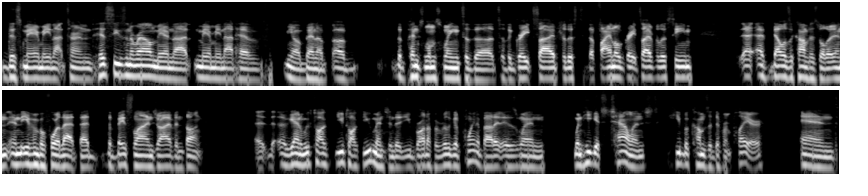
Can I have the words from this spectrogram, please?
this may or may not turn his season around, may or not may or may not have you know been a, a the pendulum swing to the to the great side for this the final great side for this team. That, that- was a confidence builder, and and even before that, that the baseline drive and dunk. Uh, Again, we've talked. You talked. You mentioned that you brought up a really good point about it. Is when when he gets challenged, he becomes a different player, and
